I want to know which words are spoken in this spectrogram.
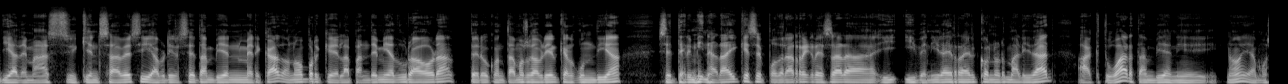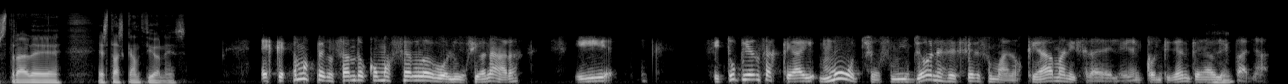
Y además, quién sabe si abrirse también mercado, ¿no? Porque la pandemia dura ahora, pero contamos, Gabriel, que algún día se terminará y que se podrá regresar a, y, venir a Israel con normalidad a actuar también y, ¿no? y a mostrar eh, estas canciones. Es que estamos pensando cómo hacerlo evolucionar y si tú piensas que hay muchos millones de seres humanos que aman Israel en el continente de habla España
